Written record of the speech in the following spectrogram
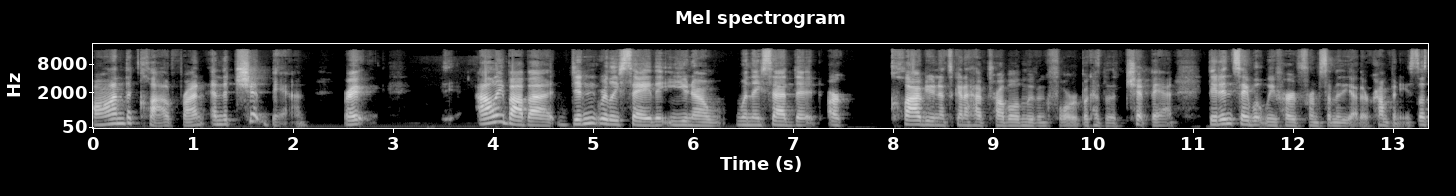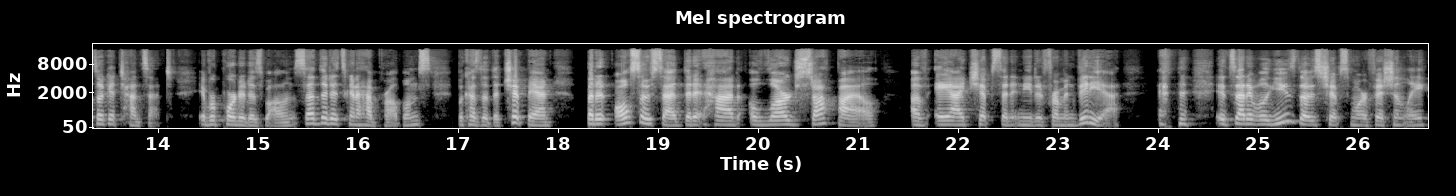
on the cloud front and the chip ban, right? Alibaba didn't really say that, you know, when they said that our cloud unit's going to have trouble moving forward because of the chip ban. They didn't say what we've heard from some of the other companies. Let's look at Tencent. It reported as well and it said that it's going to have problems because of the chip ban, but it also said that it had a large stockpile of AI chips that it needed from Nvidia. it said it will use those chips more efficiently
